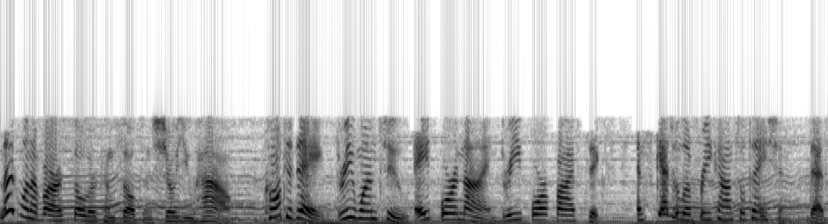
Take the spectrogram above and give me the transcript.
Let one of our solar consultants show you how. Call today 312-849-3456 and schedule a free consultation. That's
